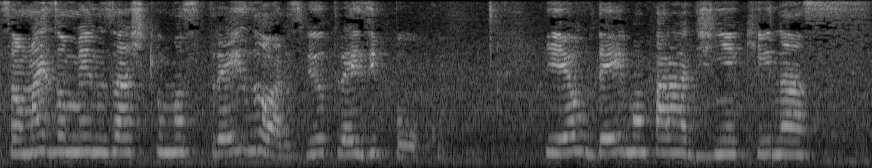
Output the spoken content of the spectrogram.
São mais ou menos, acho que umas 3 horas, viu? 3 e pouco. E eu dei uma paradinha aqui nas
